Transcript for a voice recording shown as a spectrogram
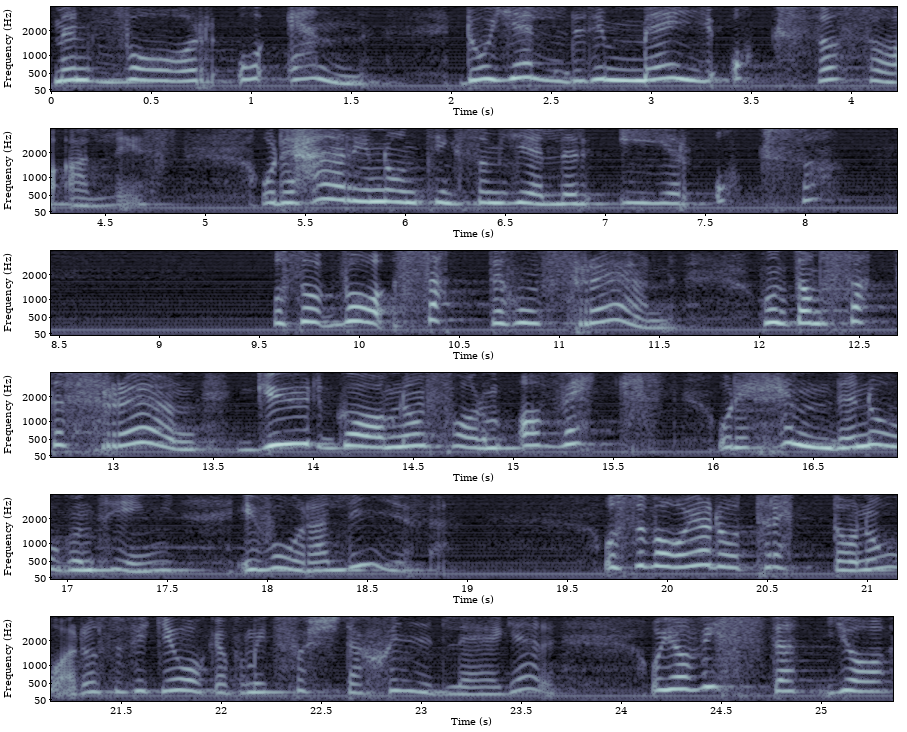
men var och en. Då gällde det mig också, sa Alice. Och det här är någonting som gäller er också. Och så var, satte hon frön. Hon, de satte frön. Gud gav någon form av växt och det hände någonting i våra liv. Och så var jag då 13 år och så fick jag åka på mitt första skidläger. Och jag visste att jag,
